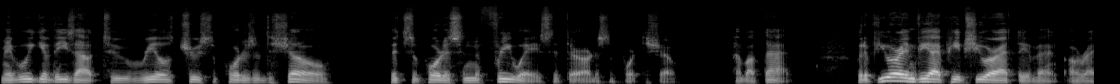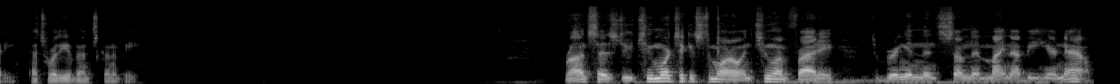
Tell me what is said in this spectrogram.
Maybe we give these out to real, true supporters of the show that support us in the free ways that there are to support the show. How about that? But if you are in VIPs, you are at the event already. That's where the event's going to be. Ron says do two more tickets tomorrow and two on Friday to bring in then some that might not be here now.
